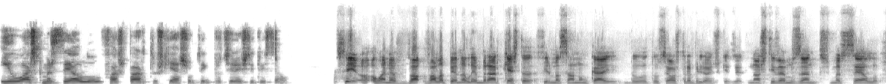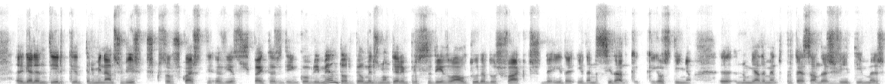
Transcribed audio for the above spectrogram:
E eu acho que Marcelo faz parte dos que acham que tem que proteger a instituição. Sim, oh, Ana, vale a pena lembrar que esta afirmação não cai do, do céu aos trambolhões. Quer dizer, nós tivemos antes Marcelo a garantir que determinados bispos sobre os quais havia suspeitas de encobrimento, ou de pelo menos não terem procedido à altura dos factos de, e, da, e, da, necessidade que, que eles tinham, eh, nomeadamente de proteção das vítimas,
